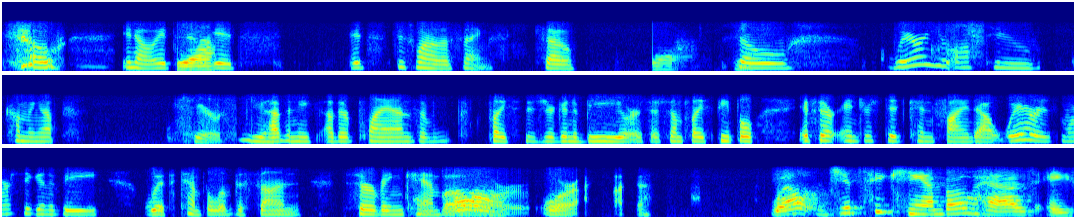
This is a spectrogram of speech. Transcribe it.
so, you know, it's Yeah. it's it's just one of those things. So Yeah. so, where are you off to coming up here? Do you have any other plans of places you're going to be, or is there someplace people, if they're interested, can find out where is Marci going to be with Temple of the Sun serving Kambo Oh. or or? Well, Gypsy Kambo has a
